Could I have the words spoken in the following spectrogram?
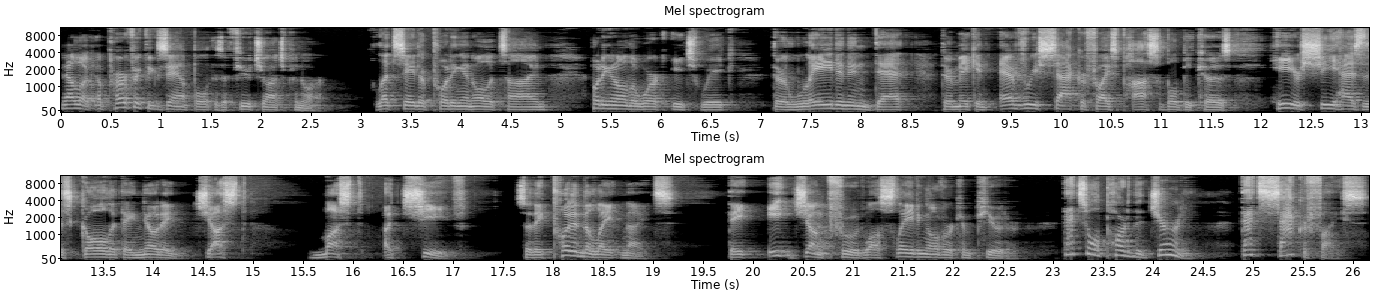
Now, look, a perfect example is a future entrepreneur. Let's say they're putting in all the time, putting in all the work each week. They're laden in debt. They're making every sacrifice possible because he or she has this goal that they know they just must achieve. So they put in the late nights. They eat junk food while slaving over a computer. That's all part of the journey. That's sacrifice.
